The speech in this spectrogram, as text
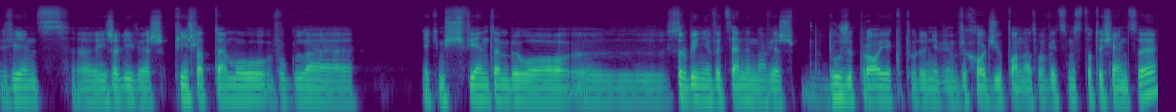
Więc e, jeżeli wiesz, 5 lat temu w ogóle jakimś świętem było yy, zrobienie wyceny na wiesz, duży projekt, który nie wiem, wychodził ponad powiedzmy 100 tysięcy, E,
